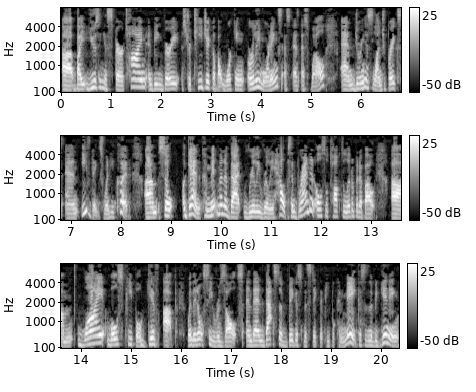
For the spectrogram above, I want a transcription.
uh, by using his spare time and being very strategic about working early mornings as, as, as well and during his lunch breaks and evenings when he could. Um, so again, commitment of that really, really helps. And Brandon also talked a little bit about um, why most people give up when they don't see results. And then that's the biggest mistake that people can make because in the beginning,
